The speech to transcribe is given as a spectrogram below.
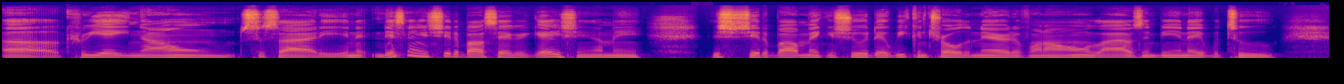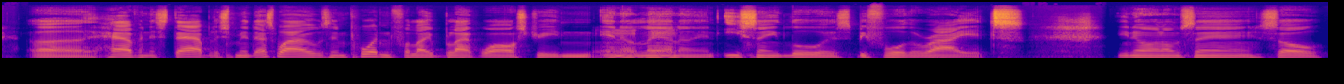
uh creating our own society. And this ain't shit about segregation. I mean, this shit about making sure that we control the narrative on our own lives and being able to uh have an establishment. That's why it was important for like Black Wall Street in, in Atlanta and East St. Louis before the riots. You know what I'm saying? So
